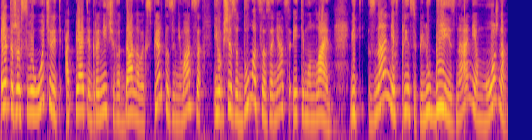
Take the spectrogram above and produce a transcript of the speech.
это же в свою очередь опять ограничивает данного эксперта заниматься и вообще задуматься, заняться этим онлайн. Ведь знания, в принципе, любые знания можно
